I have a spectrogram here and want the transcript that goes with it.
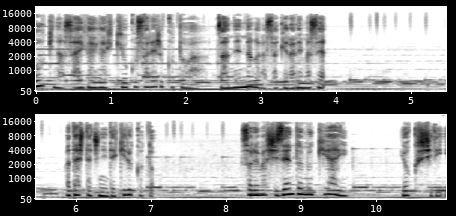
大きな災害が引き起こされることは残念ながら避けられません。私たちにできること。それは自然と向き合いよく知り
